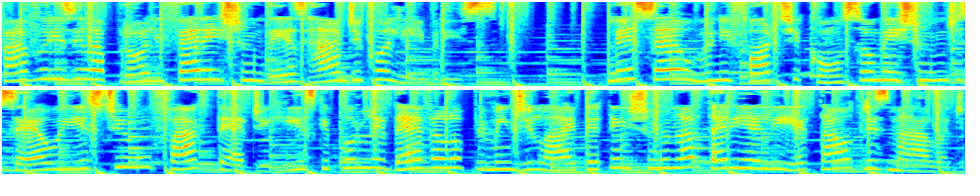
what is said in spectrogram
favorise la proliferation des radicaux libres. Le cell une forte consommation de cell ist un factor de risque pour le développement de l'hypertension arterielle et autres maladies.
